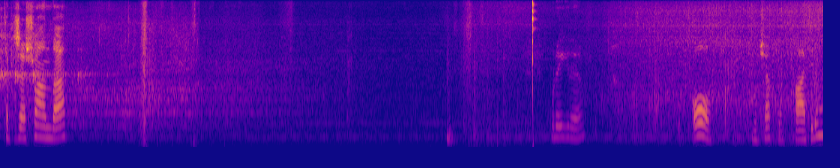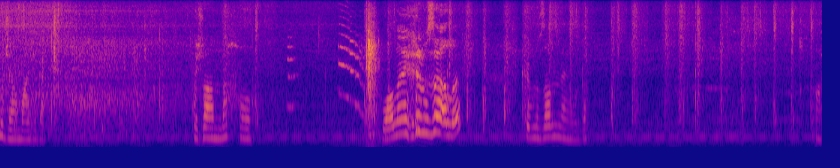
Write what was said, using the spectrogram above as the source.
Arkadaşlar şu anda Buraya girelim. O bıçak mı? Katilin bıçağı mı acaba? Şu anda o. Vallahi kırmızı halı. Kırmızı halı ne burada? Ay.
